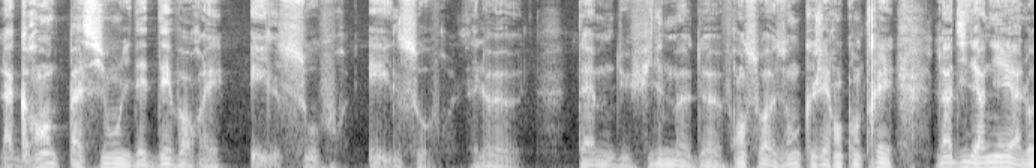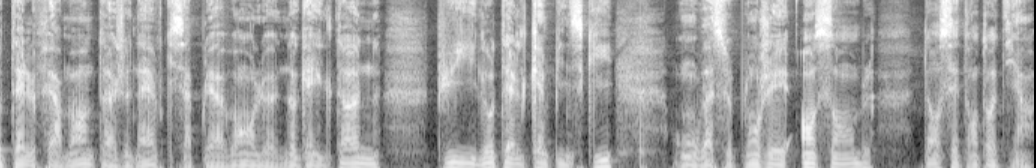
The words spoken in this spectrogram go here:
la grande passion, il est dévoré. et il souffre et il souffre. C'est le thème du film de François Ozon que j'ai rencontré lundi dernier à l'hôtel Fairmont à Genève, qui s'appelait avant le Nogailton, puis l'hôtel Kempinski. On va se plonger ensemble dans cet entretien,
